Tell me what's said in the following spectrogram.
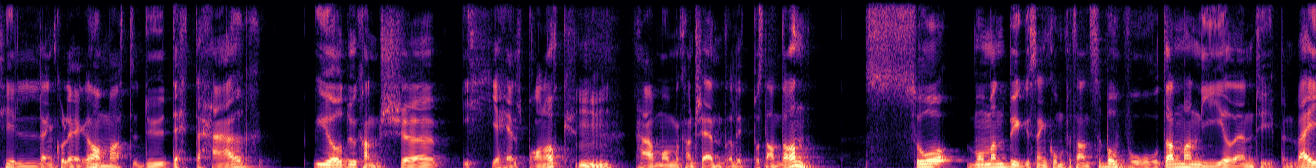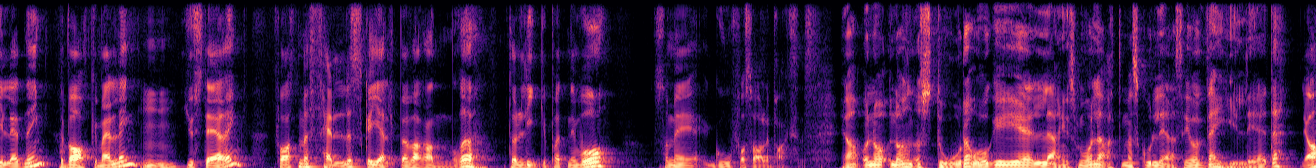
til en kollega om at du, dette her gjør du kanskje ikke helt bra nok. Her må vi kanskje endre litt på standarden. Så må man bygge seg en kompetanse på hvordan man gir den typen veiledning, tilbakemelding, justering, for at vi felles skal hjelpe hverandre til å ligge på et nivå som er god forsvarlig praksis. Ja, og nå, nå, nå sto det òg i læringsmålet at man skulle lære seg å veilede. Ja.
